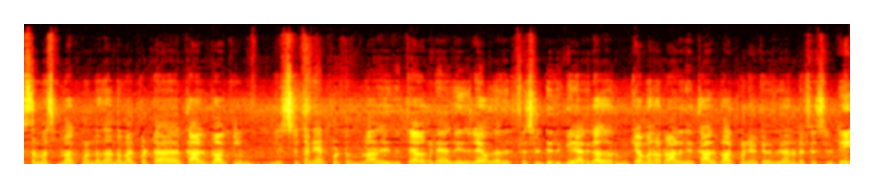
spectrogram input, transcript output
எஸ்எம்எஸ் பிளாக் பண்ணுறது அந்த மாதிரிப்பட்ட கால் பிளாக் லிஸ்ட் தனியார் போட்டோம்னா அது இது தேவை கிடையாது. இதுலேயே வந்து அது ஃபெசிலிட்டி இருக்குது யாருக்காவது ஒரு முக்கியமான ஒரு ஆளுக்கு கால் பிளாக் பண்ணி வைக்கிறதுக்கு அதோட ஃபெசிலிட்டி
